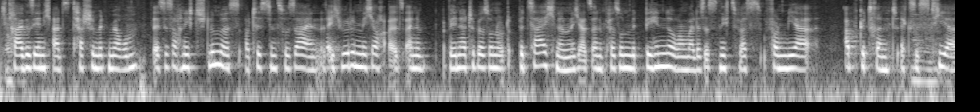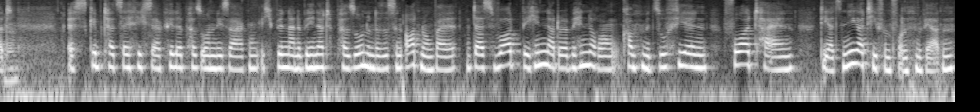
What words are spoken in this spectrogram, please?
Ich okay. trage sie ja nicht als Tasche mit mir rum. Es ist auch nichts Schlimmes, Autistin zu sein. Ich würde mich auch als eine behinderte Person bezeichnen und nicht als eine Person mit Behinderung, weil das ist nichts, was von mir abgetrennt existiert. Okay Es gibt tatsächlich sehr viele Personen, die sagen, ich bin eine behinderte Person und das ist in Ordnung, weil das Wort behindert oder Behinderung kommt mit so vielen Vorurteilen, die als negativ empfunden werden,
